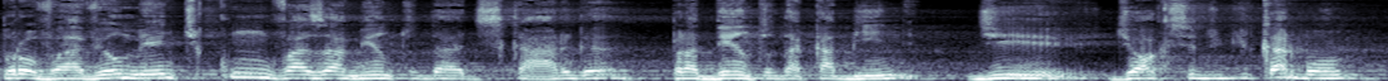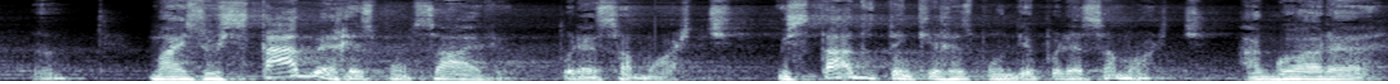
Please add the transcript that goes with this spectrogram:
provavelmente com um vazamento da descarga para dentro da cabine de dióxido de carbono. Mas o Estado é responsável por essa morte. O Estado tem que responder por essa morte. Agora,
